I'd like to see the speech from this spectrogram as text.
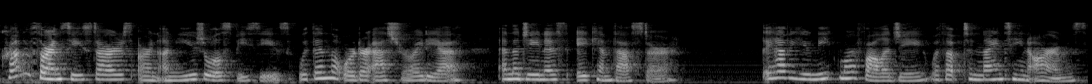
Crown of thorns sea stars are an unusual species within the order Asteroidea and the genus Acanthaster. They have a unique morphology with up to 19 arms,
